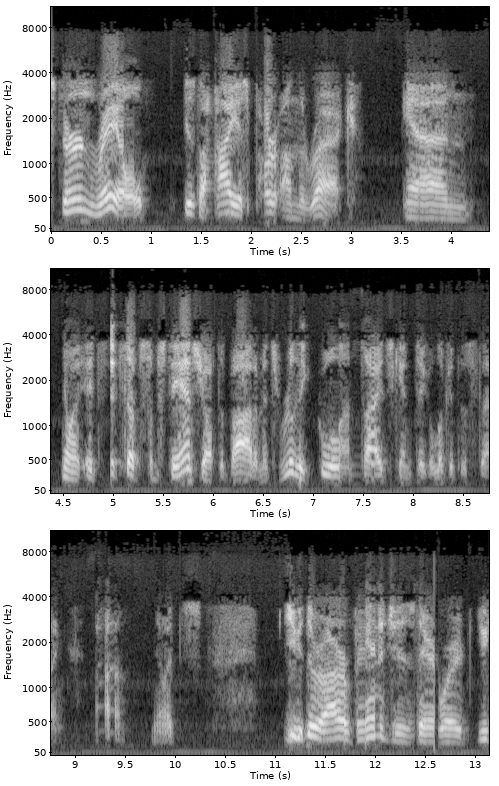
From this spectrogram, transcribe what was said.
stern rail is the highest part on the wreck, and you know it sits up substantially off the bottom. It's really cool on side scan. Take a look at this thing. Uh, you know, it's you, there are advantages there where you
